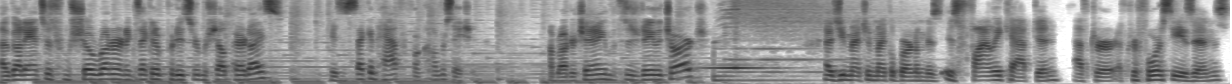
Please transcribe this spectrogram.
I've got answers from showrunner and executive producer Michelle Paradise. Here's the second half of our conversation. I'm Roger Cheng. This is your Daily Charge. As you mentioned, Michael Burnham is, is finally captain after after four seasons.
